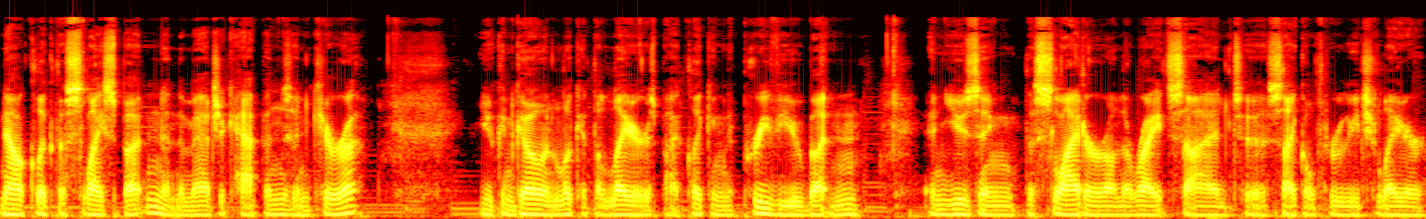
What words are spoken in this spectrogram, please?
Now click the slice button and the magic happens in Cura. You can go and look at the layers by clicking the preview button and using the slider on the right side to cycle through each layer.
